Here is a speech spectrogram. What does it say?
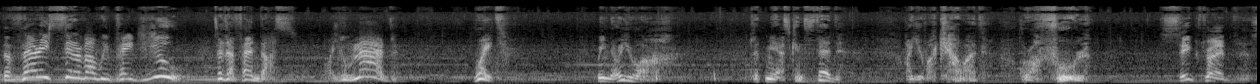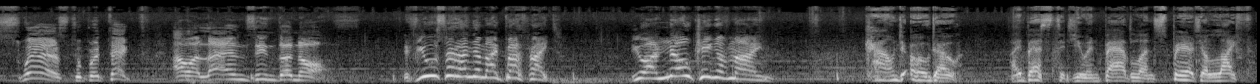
the very silver we paid you to defend us. Are you mad? Wait. We know you are. Let me ask instead. Are you a coward or a fool? Siegfried swears to protect our lands in the north. If you surrender my birthright, you are no king of mine. Count Odo, I bested you in battle and spared your life.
